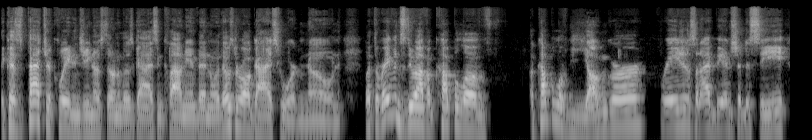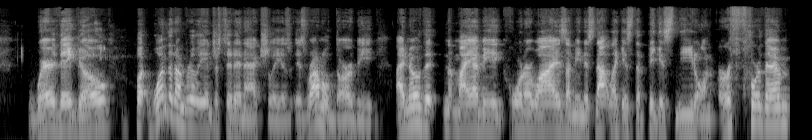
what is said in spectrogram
because Patrick Queen and Geno Stone and those guys and Clowney and Van those are all guys who are known. But the Ravens do have a couple of a couple of younger free agents that I'd be interested to see where they go. But one that I'm really interested in actually is, is Ronald Darby. I know that Miami corner wise, I mean, it's not like it's the biggest need on earth for them,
